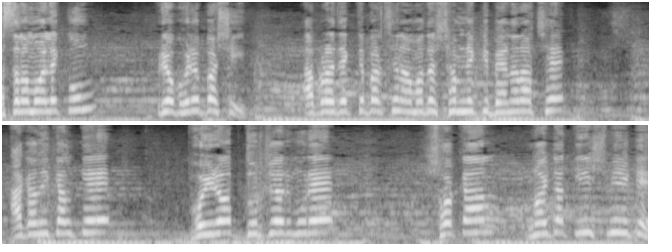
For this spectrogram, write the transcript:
আসসালামু আলাইকুম, প্রিয় ভৈরববাসী। আপনারা দেখতে পাচ্ছেন আমাদের সামনে একটি ব্যানার আছে। আগামীকালকে ভৈরব দুর্জয়ের মোড়ে সকাল নয়টা তিরিশ মিনিটে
